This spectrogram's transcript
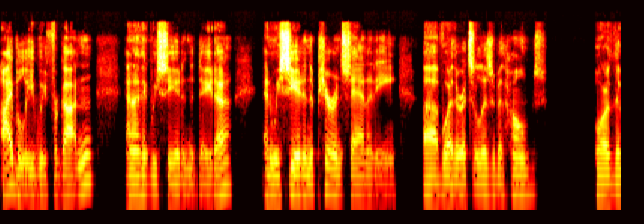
I believe we've forgotten. And I think we see it in the data and we see it in the pure insanity of whether it's Elizabeth Holmes or the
